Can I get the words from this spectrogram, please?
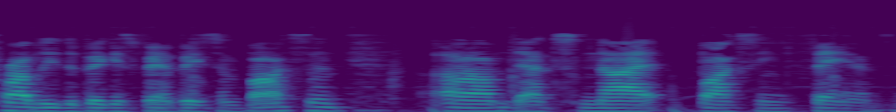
probably the biggest fan base in boxing. Um, that's not boxing fans.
